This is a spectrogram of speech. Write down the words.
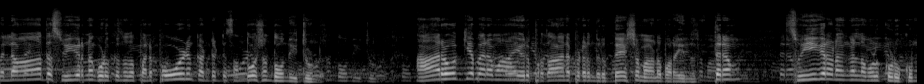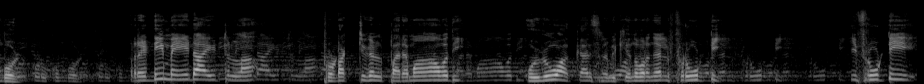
വല്ലാതെ സ്വീകരണം കൊടുക്കുന്നത് പലപ്പോഴും കണ്ടിട്ട് സന്തോഷം തോന്നിയിട്ടുണ്ട്. ആരോഗ്യപരമായ ഒരു പ്രധാനപ്പെട്ട നിർദ്ദേശമാണ് പറയുന്നത്. ഇത്തരം സ്വീകരണങ്ങൾ നമ്മൾ കൊടുക്കുമ്പോൾ റെഡിമെയ്ഡ് ആയിട്ടുള്ള പ്രൊഡക്റ്റുകൾ പരമാവധി ഒഴിവാക്കാൻ ശ്രമിക്കുക എന്ന് പറഞ്ഞാൽ ഫ്രൂട്ടി. ഈ ഫ്രൂട്ടി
